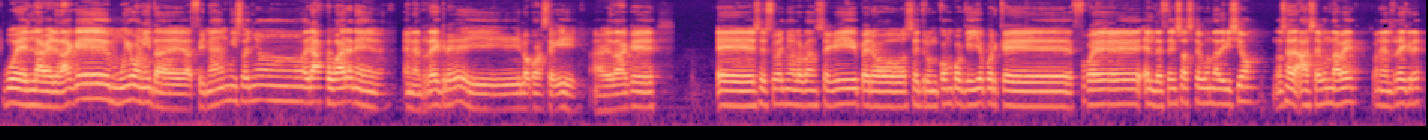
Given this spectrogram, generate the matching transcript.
Pues la verdad que muy bonita. Eh. Al final mi sueño era jugar en el, en el Recre y lo conseguí. La verdad que eh, ese sueño lo conseguí, pero se truncó un poquillo porque fue el descenso a segunda división, o sea, a segunda vez con el Recre.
